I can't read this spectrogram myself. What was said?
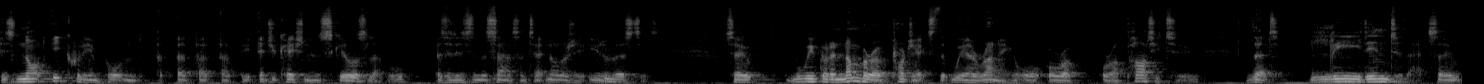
is not equally important at, at, at, the education and skills level as it is in the science and technology at universities. Mm. So we've got a number of projects that we are running or, or, a, or party to that lead into that. So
